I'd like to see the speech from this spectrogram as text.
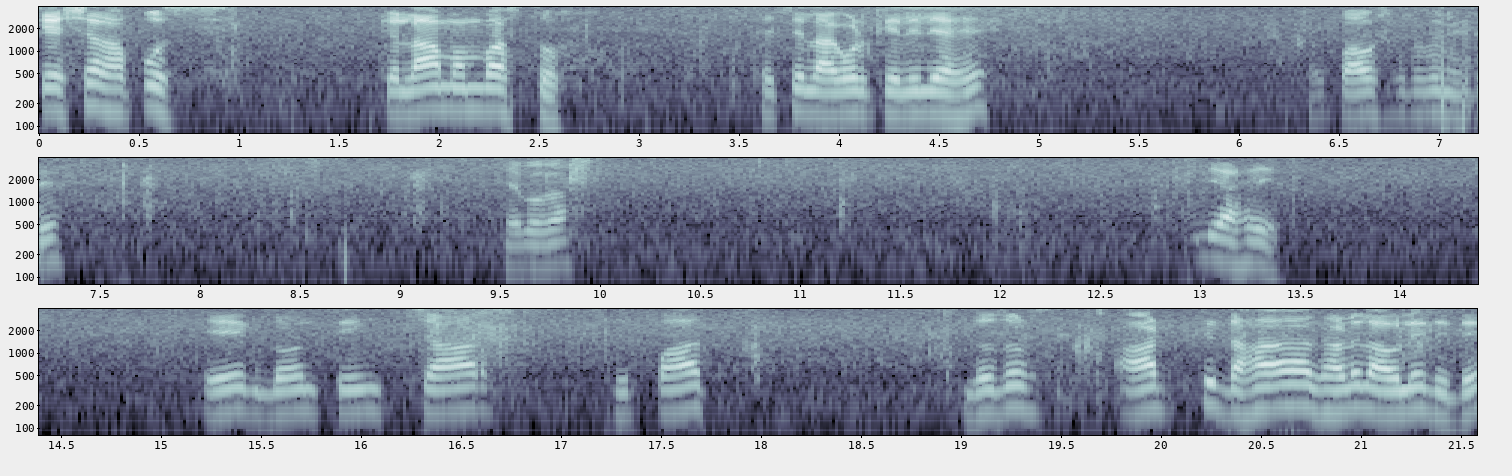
केशर हापूस. किंवा लांब आंबा असतो. त्याची लागवड केलेली आहे. पाहू शकता तुम्ही इथे. हे बघा. आहे. एक दोन तीन चार हे पाच जवळजवळ आठ ते दहा झाडं लावले तिथे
